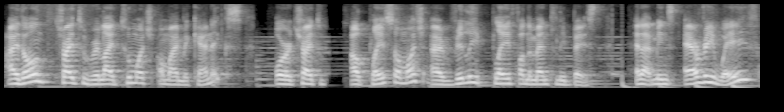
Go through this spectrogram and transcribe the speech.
I don't try to rely too much on my mechanics or try to outplay so much. I really play fundamentally based. And that means every wave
